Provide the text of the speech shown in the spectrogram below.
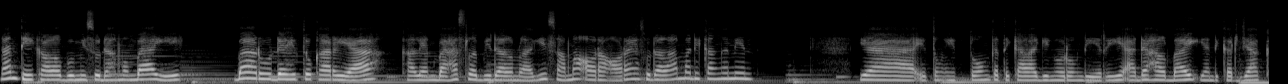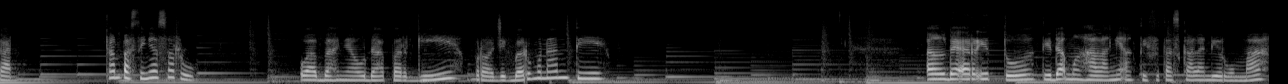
Nanti kalau bumi sudah membaik, baru deh itu karya kalian bahas lebih dalam lagi sama orang-orang yang sudah lama dikangenin. Ya, hitung-hitung ketika lagi ngurung diri ada hal baik yang dikerjakan. Kan pastinya seru. Wabahnya udah pergi, proyek baru menanti. LDR itu tidak menghalangi aktivitas kalian di rumah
